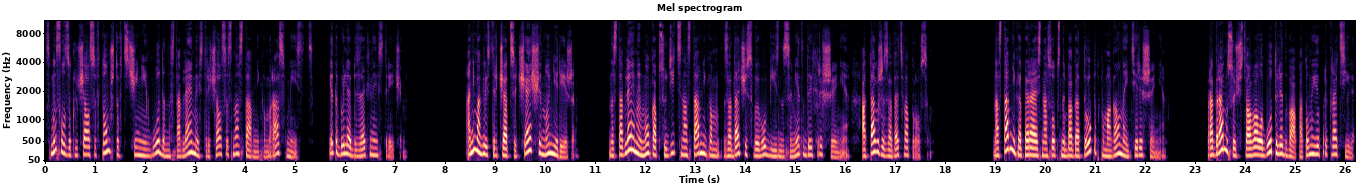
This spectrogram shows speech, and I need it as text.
Смысл заключался в том, что в течение года наставляемый встречался с наставником раз в месяц. Это были обязательные встречи. Они могли встречаться чаще, но не реже. Наставляемый мог обсудить с наставником задачи своего бизнеса, методы их решения, а также задать вопросы. Наставник, опираясь на собственный богатый опыт, помогал найти решение. Программа существовала год или два, потом ее прекратили.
